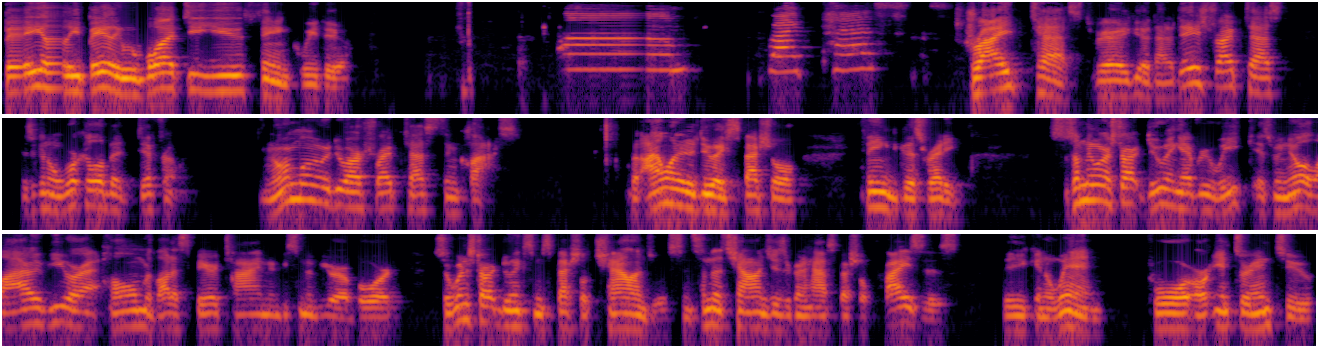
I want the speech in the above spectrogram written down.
Bailey. Bailey, what do you think we do? Um, right test. Stripe test. Very good. Now, today's stripe test is going to work a little bit differently. Normally, we do our stripe tests in class, but I wanted to do a special thing to get us ready. So, something we're going to start doing every week is we know a lot of you are at home with a lot of spare time. Maybe some of you are bored. So, we're going to start doing some special challenges. And some of the challenges are going to have special prizes that you can win for or enter into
